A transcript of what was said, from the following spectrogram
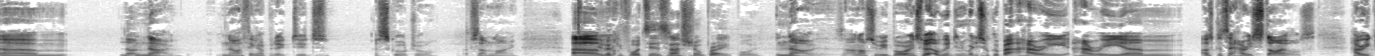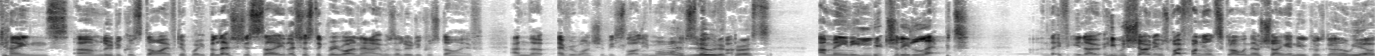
Um, No. no. No, I think I predicted a score draw. So I'm lying. Um, you looking forward to the international break, boy? No, and that should be boring. So uh, we didn't really talk about Harry. Harry, um, I was going to say Harry Styles, Harry Kane's um, ludicrous dive, did we? But let's just say, let's just agree right now, it was a ludicrous dive, and that everyone should be slightly more honest. about Ludicrous. I mean, he literally leapt. If you know, he was shown. it. It was quite funny on Sky when they were showing it, and he was going, "Oh yeah, I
